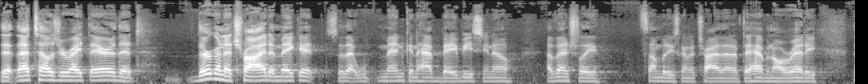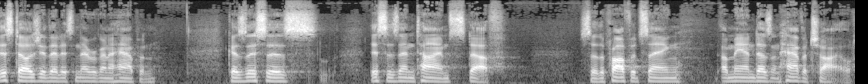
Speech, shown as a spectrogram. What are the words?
That, that tells you right there that they're going to try to make it so that men can have babies, you know. Eventually, somebody's going to try that if they haven't already. This tells you that it's never going to happen because this is, this is end times stuff. So the prophet's saying, a man doesn't have a child,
